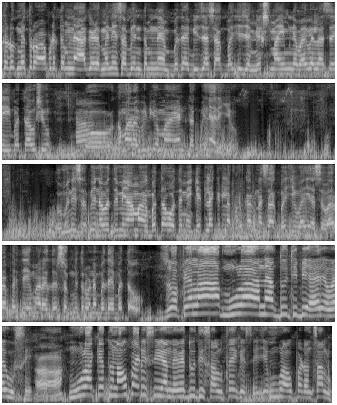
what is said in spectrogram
ખેડૂત મિત્રો આપણે તમને આગળ મનીષાબેન તમને બધા બીજા શાકભાજી જે મિક્સમાં એમને વાવેલા છે એ બતાવશું. તો તમારા વિડીયોમાં એન્ડ તક બન્યા રહીજો. તો મનીષાબેન હવે તમે આમાં બતાવો તમે કેટલા કેટલા પ્રકારના શાકભાજી વાયા છે? વારાફરતી અમારા દર્શક મિત્રોને બધાય બતાવો. જો પેલા મૂળા અને આ દૂધી બે હારે વાવ્યું છે. હા હા. મૂળા કેતું ના ઉપાડ્યું છે અને હવે દૂધી ચાલુ થઈ ગઈ છે. જે મૂળા ઉપાડવાનું ચાલુ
